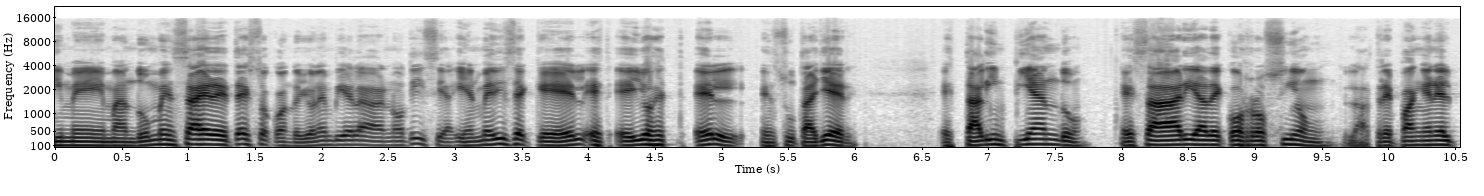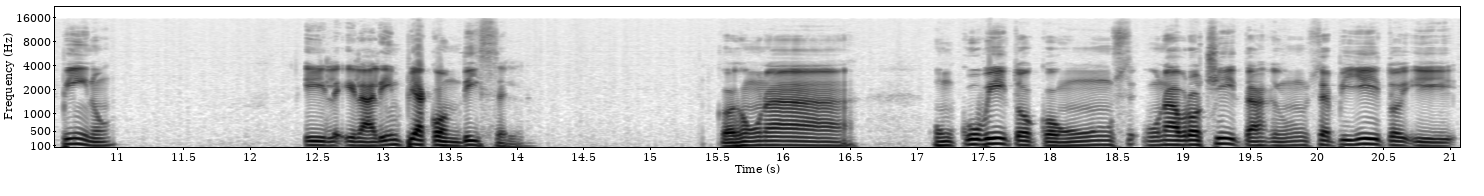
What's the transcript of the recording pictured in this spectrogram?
y me mandó un mensaje de texto cuando yo le envié la noticia y él me dice que él, ellos, él en su taller está limpiando esa área de corrosión, la trepan en el pino y, la limpia con diésel. Coge una, un cubito con una brochita, un cepillito y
